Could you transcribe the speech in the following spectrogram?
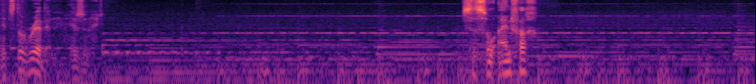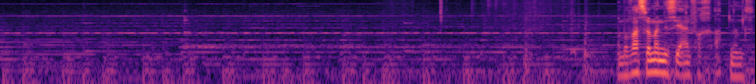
It's the ribbon, isn't it? Ist das so einfach? Aber was, wenn man es ihr einfach abnimmt?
